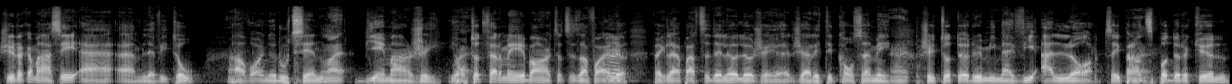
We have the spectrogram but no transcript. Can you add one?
j'ai recommencé à, à me lever tôt. à avoir une routine, Ouais. bien manger. Ils ont Ouais. tout fermé les bars, toutes ces affaires-là. Ouais. Fait que là, à partir de là, là j'ai, j'ai arrêté de consommer. J'ai tout remis ma vie à l'ordre. Tu sais, prends pas de recul.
